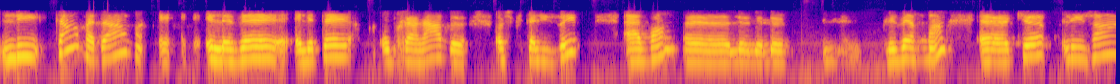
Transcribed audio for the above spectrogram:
les quand madame, elle, elle avait, elle était au préalable hospitalisée avant euh, le, le- le- euh, que les gens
